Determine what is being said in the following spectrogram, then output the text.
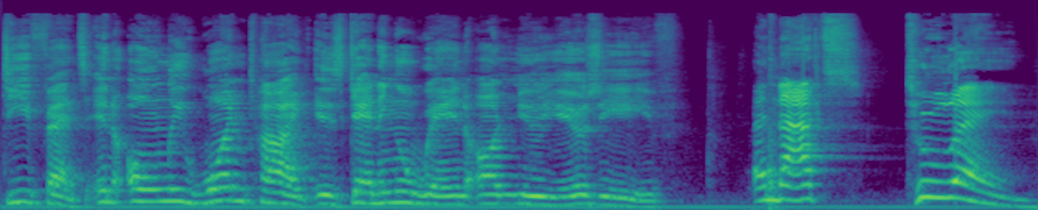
defense, and only one Tide is getting a win on New Year's Eve. And that's Tulane.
